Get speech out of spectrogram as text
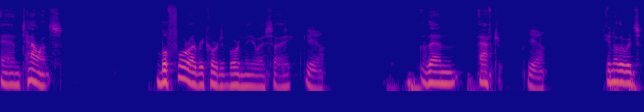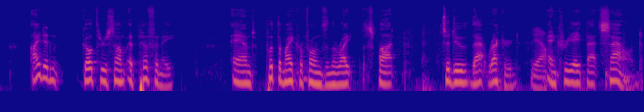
and talents before I recorded Born in the USA Yeah. than after. Yeah. In other words, I didn't go through some epiphany and put the microphones in the right spot to do that record Yeah. and create that sound.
